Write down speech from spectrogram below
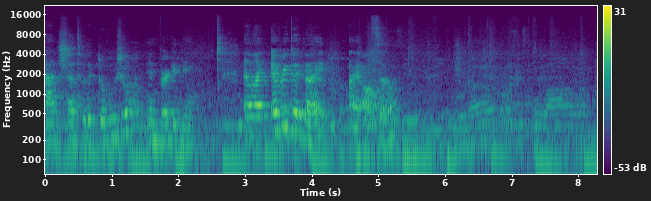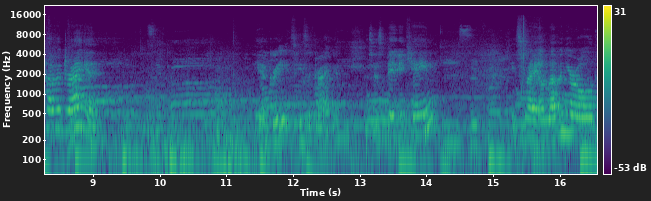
at Chateau de Clos in Burgundy. And like every good knight, I also have a dragon. He agrees, he's a dragon. This is baby Kane. He's my 11 year old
